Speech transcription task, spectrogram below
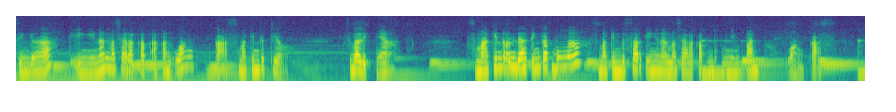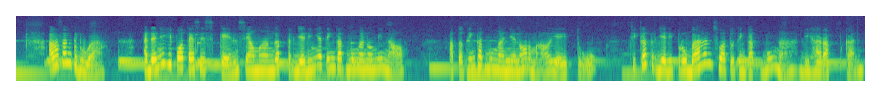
sehingga keinginan masyarakat akan uang kas semakin kecil. Sebaliknya, semakin rendah tingkat bunga, semakin besar keinginan masyarakat untuk menyimpan uang kas. Alasan kedua, adanya hipotesis Keynes yang menganggap terjadinya tingkat bunga nominal atau tingkat bunganya normal yaitu jika terjadi perubahan suatu tingkat bunga, diharapkan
